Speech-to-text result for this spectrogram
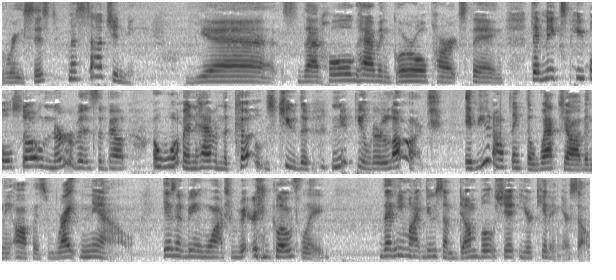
Racist misogyny. Yes, that whole having girl parts thing that makes people so nervous about a woman having the codes to the nuclear launch. if you don't think the whack job in the office right now isn't being watched very closely, that he might do some dumb bullshit, you're kidding yourself.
